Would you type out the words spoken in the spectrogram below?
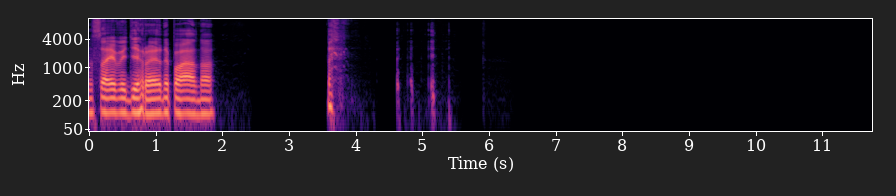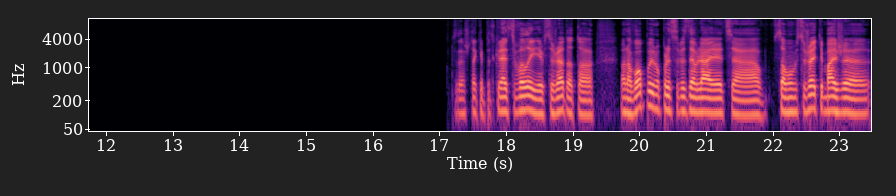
Все і відіграє непогано. Все ж таки під кінець ввели її в сюжет, а то вона в опері, в принципі, з'являється, а в самому сюжеті майже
